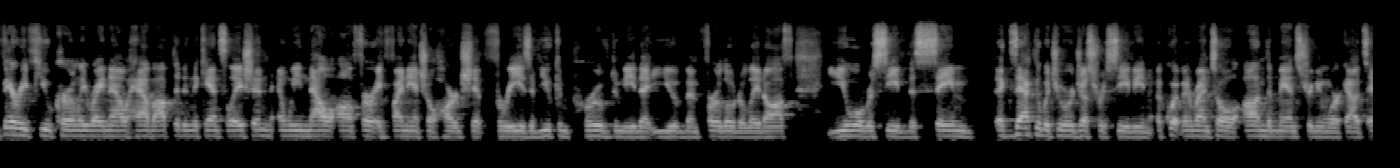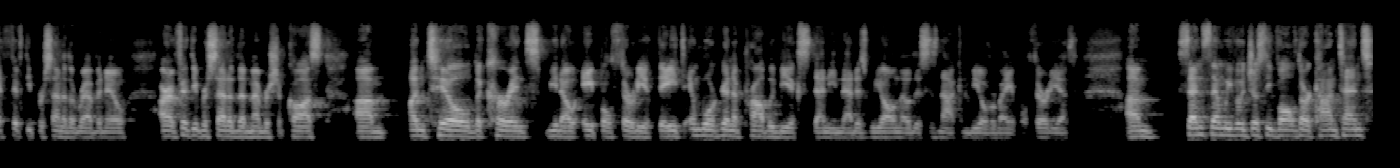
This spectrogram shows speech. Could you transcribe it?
very few currently right now have opted into cancellation. And we now offer a financial hardship freeze. If you can prove to me that you've been furloughed or laid off, you will receive the same exactly what you were just receiving equipment rental on demand streaming workouts at 50% of the revenue or at 50% of the membership cost um, until the current you know april 30th date and we're going to probably be extending that as we all know this is not going to be over by april 30th um, since then we've just evolved our content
